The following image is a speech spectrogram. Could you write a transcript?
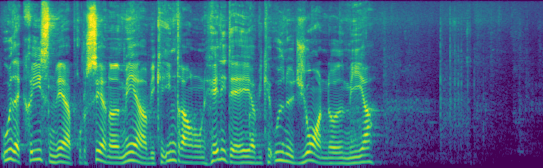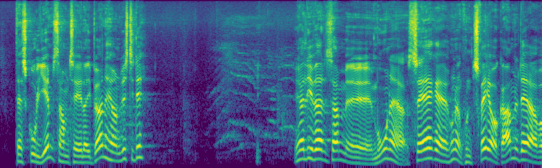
ud af krisen ved at producere noget mere, og vi kan inddrage nogle helligdage, og vi kan udnytte jorden noget mere. Der er skole-hjem-samtaler i børnehaven, vidste I det? Jeg har lige været det sammen med Mona og Saga. Hun er kun tre år gammel der, hvor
